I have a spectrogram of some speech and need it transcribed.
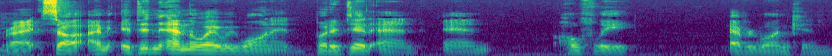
Right. So I mean, it didn't end the way we wanted, but it did end, and hopefully, everyone can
